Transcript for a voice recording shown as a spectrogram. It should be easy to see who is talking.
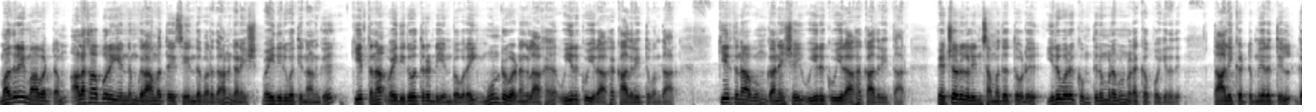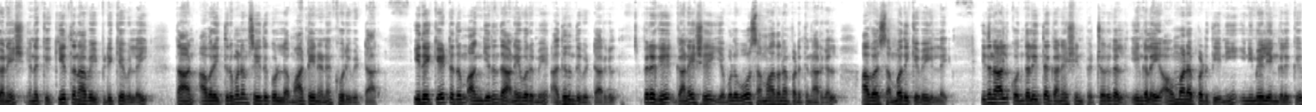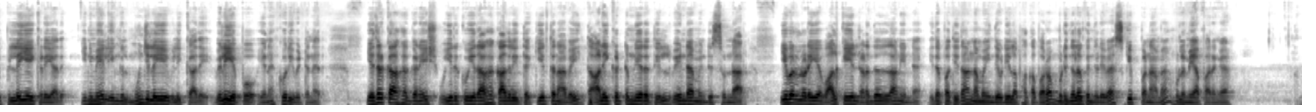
Speaker 1: மதுரை மாவட்டம் அலகாபுரி என்னும் கிராமத்தை சேர்ந்தவர்தான் கணேஷ். வயது இருபத்தி நான்கு கீர்த்தனா வயது இருபத்தி ரெண்டு என்பவரை மூன்று வருடங்களாக உயிருக்கு உயிராக காதலித்து வந்தார். கீர்த்தனாவும் கணேஷை உயிருக்கு உயிராக காதலித்தார். பெற்றோர்களின் சம்மதத்தோடு இருவருக்கும் திருமணமும் நடக்கப் போகிறது. தாலி கட்டும் நேரத்தில் கணேஷ் எனக்கு கீர்த்தனாவை பிடிக்கவில்லை தான் அவரை திருமணம் செய்து கொள்ள மாட்டேன் என கூறிவிட்டார். இதை கேட்டதும் அங்கிருந்த அனைவருமே அதிர்ந்து விட்டார்கள். பிறகு கணேஷை எவ்வளவோ சமாதானப்படுத்தினார்கள் அவர் சம்மதிக்கவே இல்லை. இதனால் கொந்தளித்த கணேஷின் பெற்றோர்கள் எங்களை அவமானப்படுத்திய நீ இனிமேல் எங்களுக்கு பிள்ளையே கிடையாது. இனிமேல் எங்கள் மூஞ்சிலேயே விழிக்காதே. வெளியே போ என கூறிவிட்டனர். எதற்காக கணேஷ் உயிருக்குயிராக காதலித்த கீர்த்தனாவை தாலை கட்டும் நேரத்தில் வேண்டாம் என்று சொன்னார்? இவர்களுடைய வாழ்க்கையில் நடந்ததுதான் என்ன? இதை பற்றி தான் நம்ம இந்த வீடியோவில் பார்க்க போகிறோம் முடிந்தளவுக்கு இந்த வீடியோவை ஸ்கிப் பண்ணாமல் முழுமையாக பாருங்கள்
